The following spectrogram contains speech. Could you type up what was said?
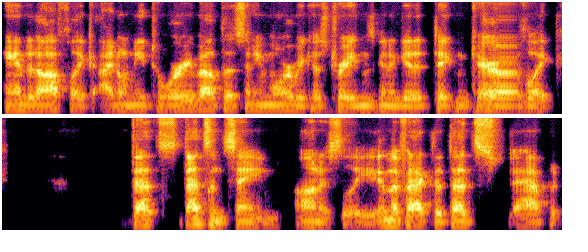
hand it off, like I don't need to worry about this anymore because Treyton's gonna get it taken care of. Like that's that's insane, honestly. And the fact that that's happened,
